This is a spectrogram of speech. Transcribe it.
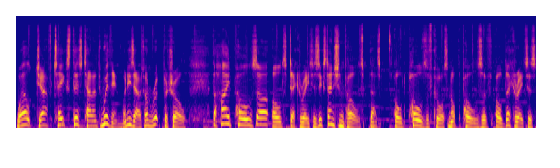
Well, Jaf takes this talent with him when he's out on rook patrol. The hide poles are old decorators' extension poles. That's old poles, of course, not the poles of old decorators.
